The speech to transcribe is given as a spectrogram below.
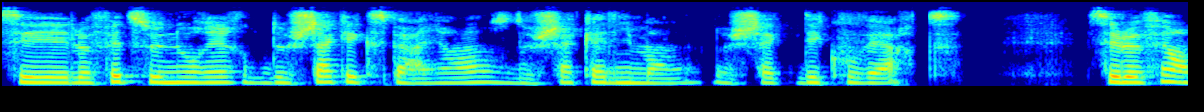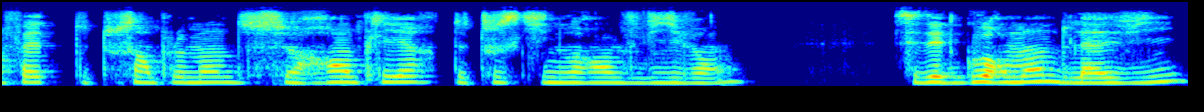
c'est le fait de se nourrir de chaque expérience, de chaque aliment, de chaque découverte. C'est le fait en fait de tout simplement de se remplir de tout ce qui nous rend vivants. C'est d'être gourmand de la vie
